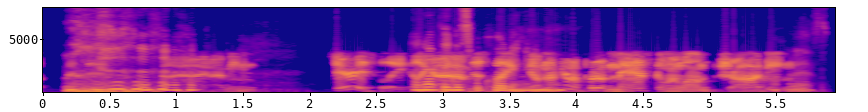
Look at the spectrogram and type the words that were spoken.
up. I, I mean, seriously. I don't think I'm it's just recording Like, I'm not going to put a mask on while I'm jogging. Yes.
